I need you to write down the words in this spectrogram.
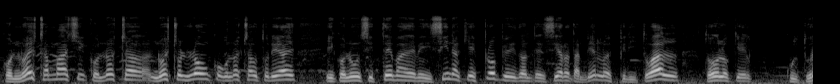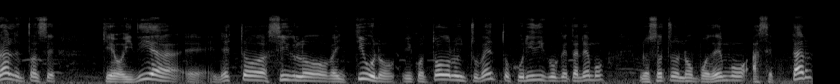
con nuestras machis, con nuestra, nuestros loncos, con nuestras autoridades y con un sistema de medicina que es propio y donde encierra también lo espiritual, todo lo que es cultural. Entonces que hoy día, eh, en este siglo XXI y con todos los instrumentos jurídicos que tenemos, nosotros no podemos aceptar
